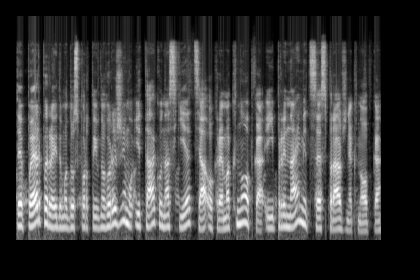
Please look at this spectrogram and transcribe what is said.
Тепер перейдемо до спортивного режиму. І так, у нас є ця окрема кнопка, і принаймні це справжня кнопка.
